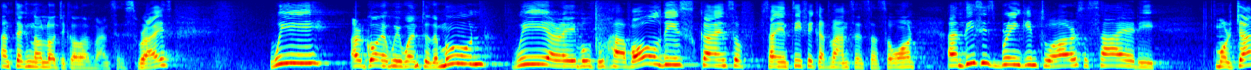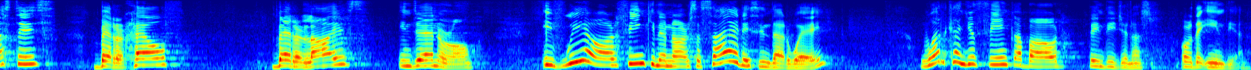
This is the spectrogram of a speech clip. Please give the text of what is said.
and technological advances, right? We are going, we went to the moon, we are able to have all these kinds of scientific advances and so on, and this is bringing to our society more justice, better health, better lives in general. If we are thinking in our societies in that way, what can you think about the indigenous or the Indian?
